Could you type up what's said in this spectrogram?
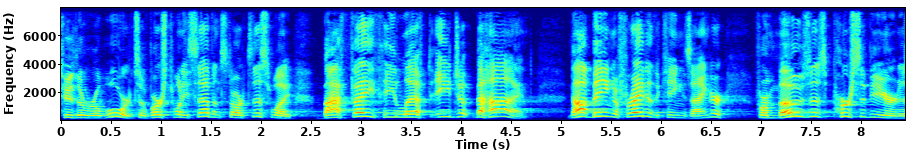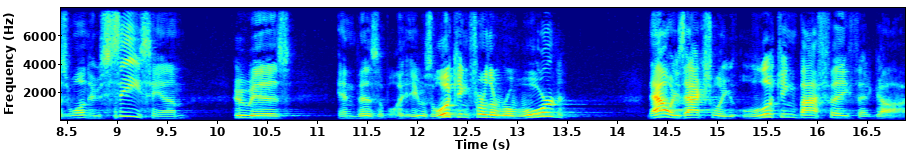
to the reward. So verse 27 starts this way By faith he left Egypt behind, not being afraid of the king's anger, for Moses persevered as one who sees him who is invisible. He was looking for the reward. Now he's actually looking by faith at God.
